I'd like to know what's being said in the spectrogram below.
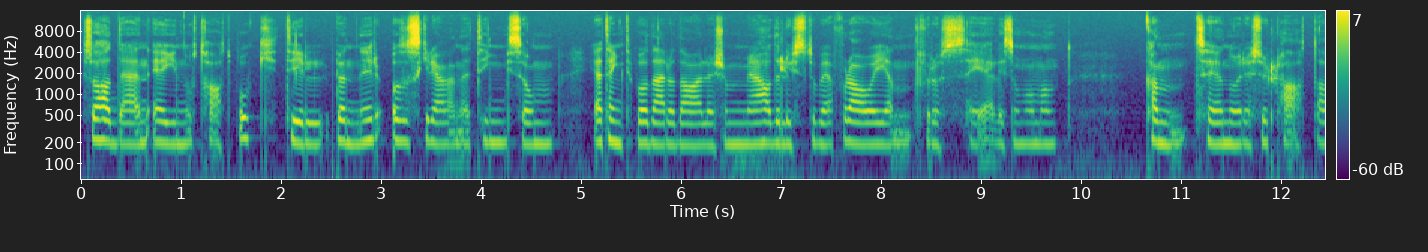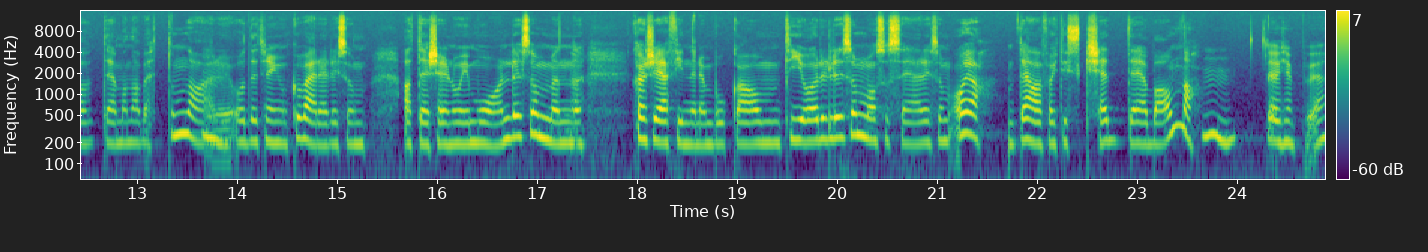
så hadde jeg en egen notatbok til bønner, og så skrev jeg ned ting som jeg tenkte på der og da, eller som jeg hadde lyst til å be for, da, og igjen for å se liksom om man kan se noe resultat av det man har bedt om, da. Mm. Og det trenger jo ikke å være liksom at det skjer noe i morgen, liksom, men eh, kanskje jeg finner den boka om ti år, liksom, og så ser jeg liksom Å ja, det har faktisk skjedd, det jeg ba om, da. Mm. Det er jo kjempe,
